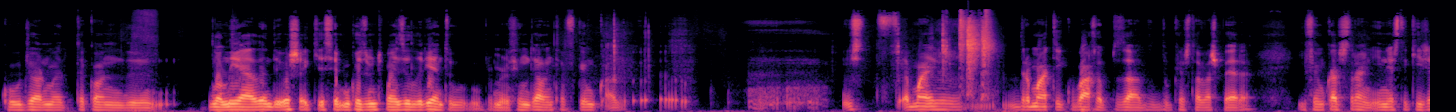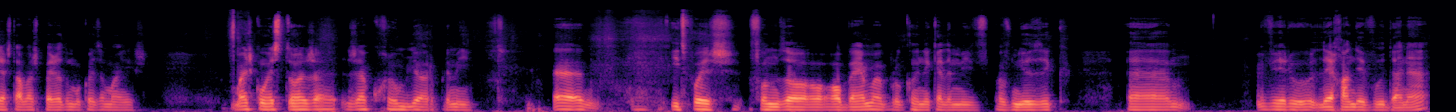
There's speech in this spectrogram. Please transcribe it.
com o Jorma Tacone de Lonely Island, eu achei que ia ser uma coisa muito mais hilariante, o, o primeiro filme dela, então fiquei um bocado. Uh, isto é mais dramático barra pesado do que eu estava à espera e foi um bocado estranho. E neste aqui já estava à espera de uma coisa mais. mais com este tom já, já correu melhor para mim. Uh, e depois fomos ao, ao Brooklyn Academy of Music, uh, ver o Le Rendezvous d'Anna,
